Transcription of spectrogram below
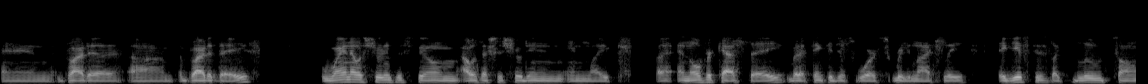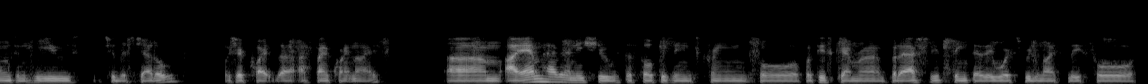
and brighter, um, brighter days. When I was shooting this film, I was actually shooting in like an overcast day, but I think it just works really nicely. It gives these like blue tones and hues to the shadows, which are quite, uh, I find quite nice. Um, I am having an issue with the focusing screen for, for this camera, but I actually think that it works really nicely for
